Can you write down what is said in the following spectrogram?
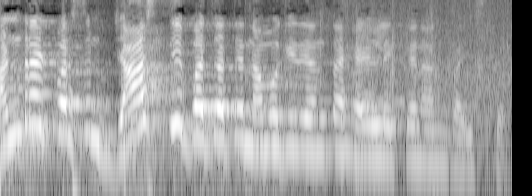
ಹಂಡ್ರೆಡ್ ಪರ್ಸೆಂಟ್ ಜಾಸ್ತಿ ಬದ್ಧತೆ ನಮಗಿದೆ ಅಂತ ಹೇಳಲಿಕ್ಕೆ ನಾನು ಬಯಸ್ತೇನೆ.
